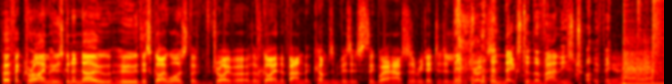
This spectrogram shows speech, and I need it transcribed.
Perfect crime. Who's going to know who this guy was? The driver, the guy in the van that comes and visits the warehouses every day to deliver drugs. next to the van he's driving. Yeah.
